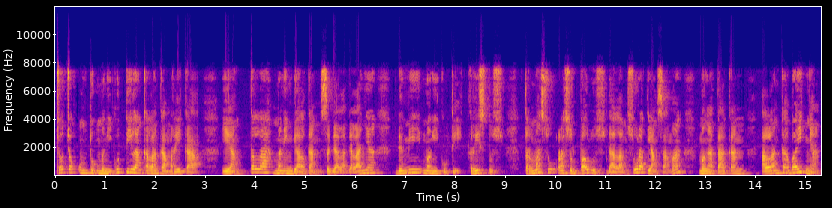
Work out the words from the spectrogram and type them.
cocok untuk mengikuti langkah-langkah mereka yang telah meninggalkan segala-galanya demi mengikuti Kristus. Termasuk Rasul Paulus dalam surat yang sama mengatakan alangkah baiknya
